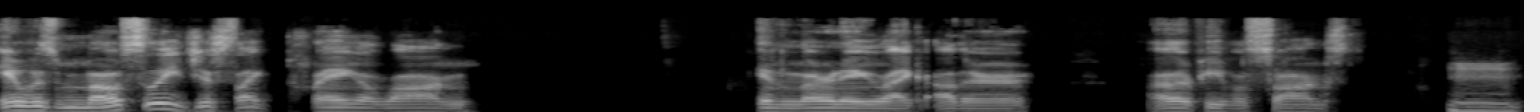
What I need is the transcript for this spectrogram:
it was mostly just like playing along and learning like other other people's songs. Mm.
